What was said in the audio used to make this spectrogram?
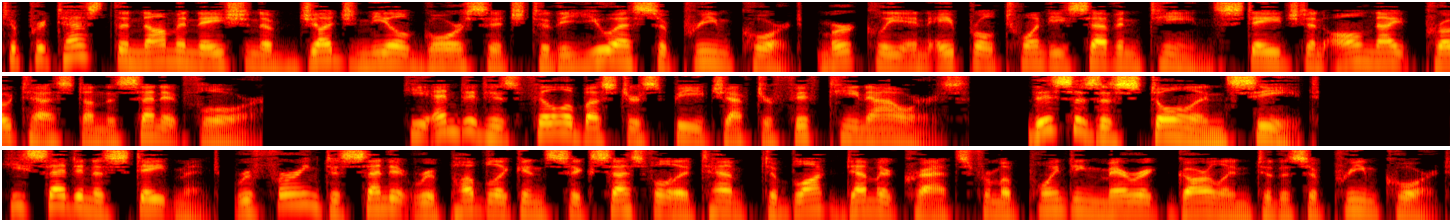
To protest the nomination of Judge Neil Gorsuch to the U.S. Supreme Court, Merkley in April 2017 staged an all-night protest on the Senate floor. He ended his filibuster speech after 15 hours. This is a stolen seat, he said in a statement, referring to Senate Republicans' successful attempt to block Democrats from appointing Merrick Garland to the Supreme Court.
